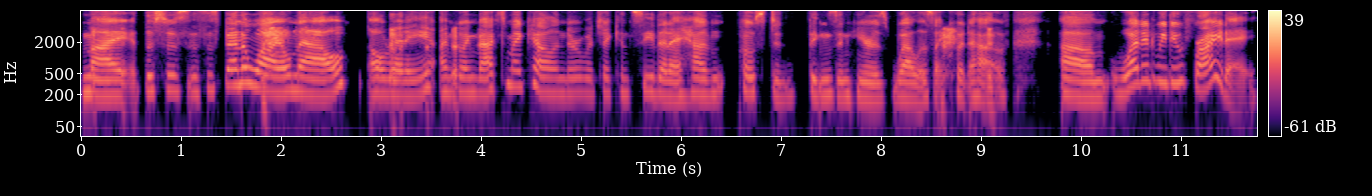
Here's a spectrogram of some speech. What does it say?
my this was this has been a while now already. I'm going back to my calendar which i can see that i hadn't posted things in here as well as i could have. Um what did we do friday?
